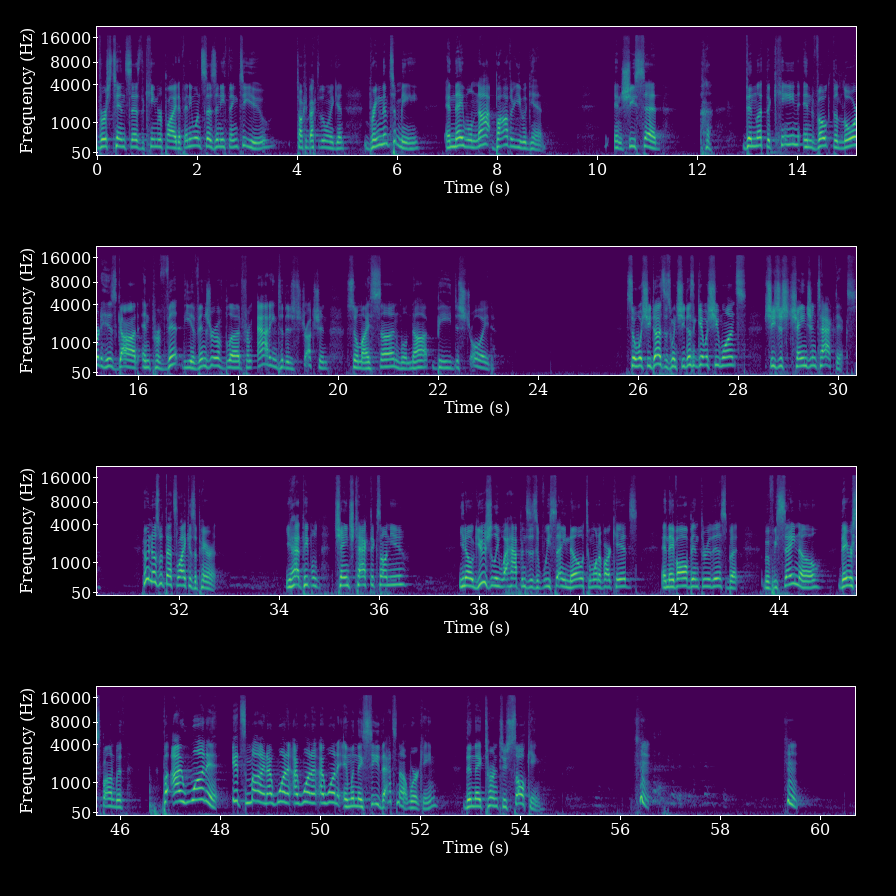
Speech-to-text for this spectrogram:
verse 10 says the king replied, If anyone says anything to you, talking back to the woman again, bring them to me, and they will not bother you again. And she said, Then let the king invoke the Lord his God and prevent the avenger of blood from adding to the destruction, so my son will not be destroyed. So, what she does is when she doesn't get what she wants, she's just changing tactics. Who knows what that's like as a parent? You had people change tactics on you? You know, usually what happens is if we say no to one of our kids, and they've all been through this, but, but if we say no, They respond with, But I want it. It's mine. I want it. I want it. I want it. And when they see that's not working, then they turn to sulking. Hmm. Hmm.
